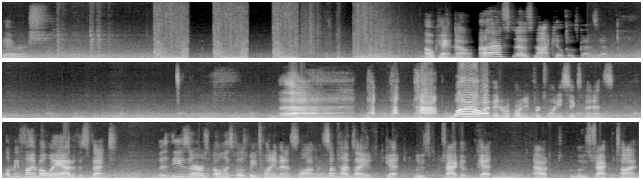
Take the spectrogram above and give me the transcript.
Bearish? Okay, no. Uh, that's does not kill those guys yet. Uh, pop, pop, pop. Wow, I've been recording for 26 minutes. Let me find my way out of this vent. These are only supposed to be 20 minutes long, but sometimes I get lose track of get out lose track of time.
